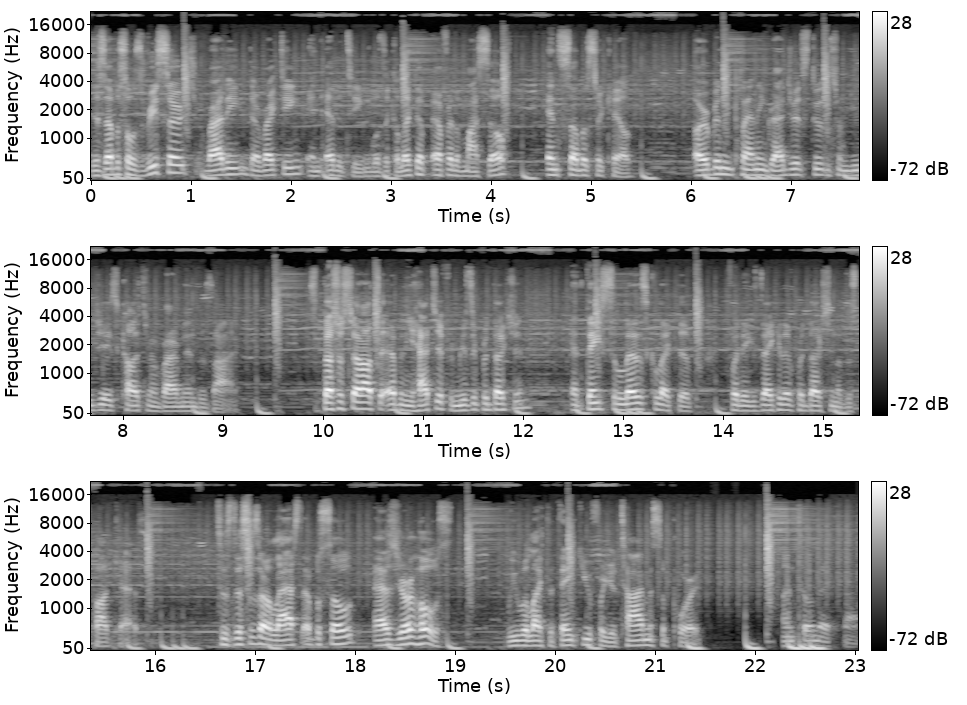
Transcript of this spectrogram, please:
This episode's research, writing, directing, and editing was a collective effort of myself and Subba Serkel, urban planning graduate students from UGA's College of Environment and Design. Special shout out to Ebony Hatchett for music production, and thanks to Letters Collective for the executive production of this podcast. Since this is our last episode, as your host, we would like to thank you for your time and support. Until next time.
